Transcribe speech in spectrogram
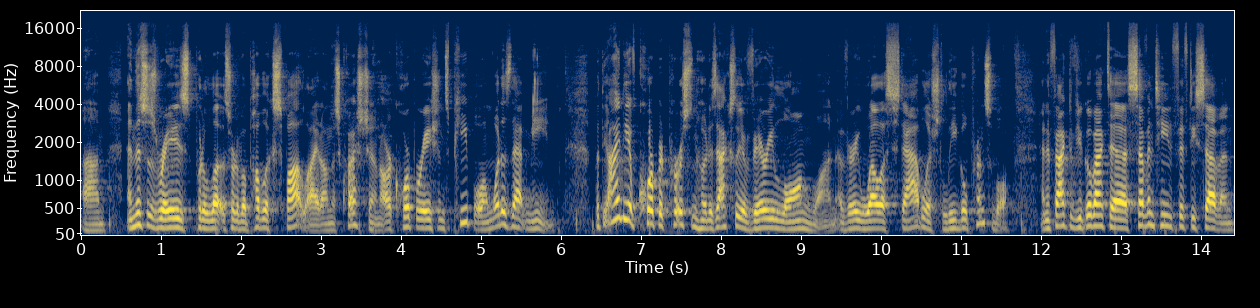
Um, and this has raised, put a sort of a public spotlight on this question are corporations people, and what does that mean? But the idea of corporate personhood is actually a very long one, a very well established legal principle. And in fact, if you go back to 1757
